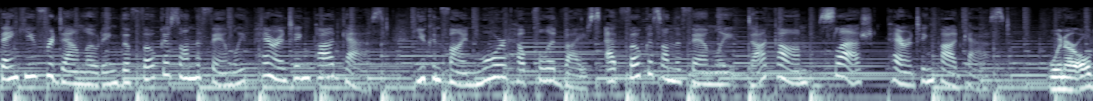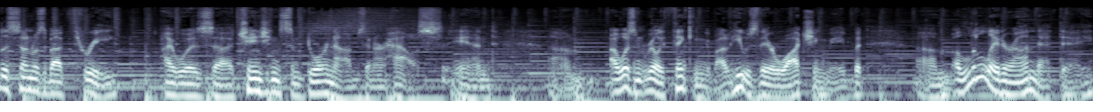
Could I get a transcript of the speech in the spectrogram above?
Thank you for downloading the Focus on the Family Parenting Podcast. You can find more helpful advice at focusonthefamily.com slash parenting podcast. When our oldest son was about three, I was uh, changing some doorknobs in our house, and um, I wasn't really thinking about it. He was there watching me, but um, a little later on that day,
